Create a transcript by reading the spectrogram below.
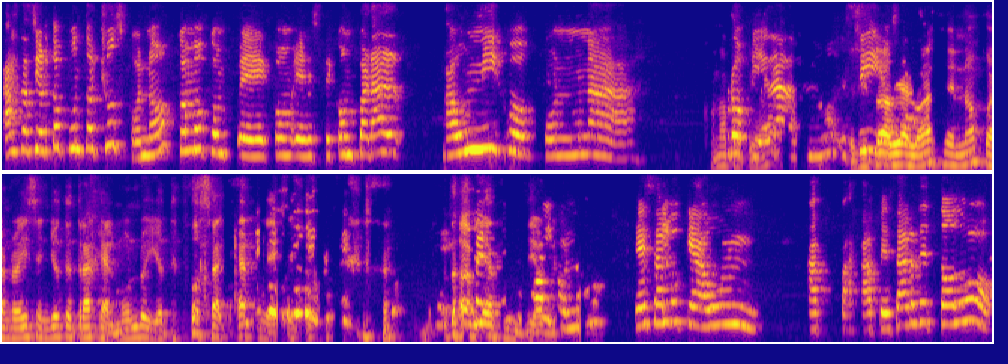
hasta cierto punto chusco, ¿no? Como eh, este, comparar a un hijo con una propiedad, ¿no? Pues sí, todavía lo hacen, ¿no? Cuando dicen yo te traje al mundo y yo te puedo sacar de todavía es algo, ¿no? Es algo que aún, a, pesar de todo,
